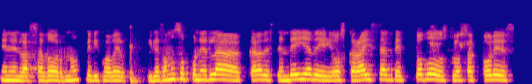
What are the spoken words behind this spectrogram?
en el asador, ¿no? Que dijo, a ver, y les vamos a poner la cara de Zendaya, de Oscar Isaac, de todos los actores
